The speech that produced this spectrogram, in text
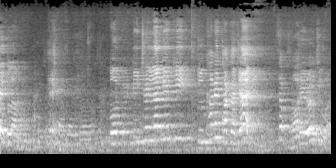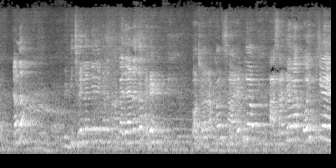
দেখলাম বউ বিটি ছেলে কি এখানে থাকা যায়? সব ঘরে রয়েছে জানো পিটি ছেলে নিয়ে এখানে থাকা যায় না কত রকম সাহেব লোক আসা যাওয়া করছেন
